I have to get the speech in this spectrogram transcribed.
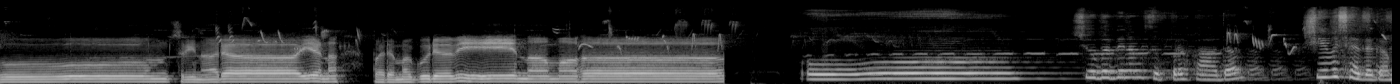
ഓം ശ്രീനാരായണ പരമഗുരവേ നമ. ഓ ശുഭദിനം സുപ്രഭാതം. ശിവശതകം.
